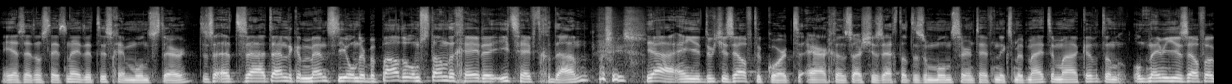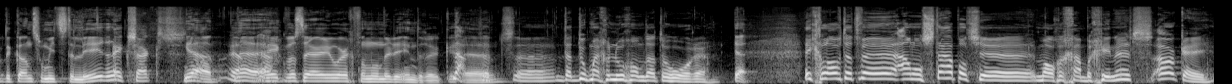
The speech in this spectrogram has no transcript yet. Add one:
En jij zei dan steeds, nee, dit is geen monster. Het is, het is uiteindelijk een mens die onder bepaalde omstandigheden iets heeft gedaan. Precies. Ja, en je doet jezelf tekort ergens als je zegt dat is een monster... en het heeft niks met mij te maken. Want dan ontneem je jezelf ook de kans om iets te leren. Exact. Ja, ja, nee, ja. ik was daar heel erg van onder de indruk. Nou, uh, dat, uh, dat doet mij genoeg om dat te horen. Ja. Ik geloof dat we aan ons stapeltje mogen gaan beginnen. Oké,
